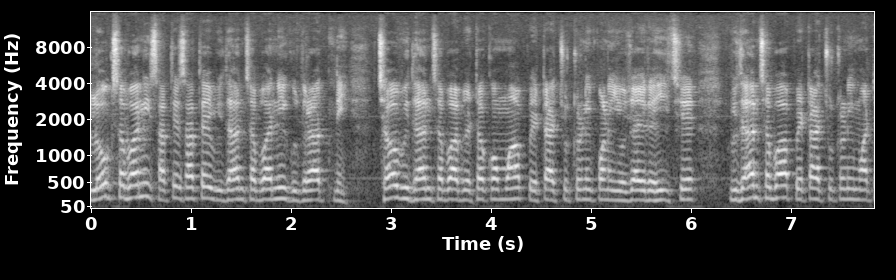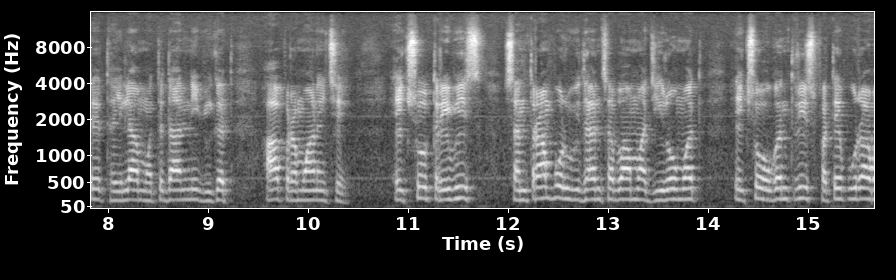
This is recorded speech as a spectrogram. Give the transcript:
લોકસભાની સાથે સાથે વિધાનસભાની ગુજરાતની છ વિધાનસભા બેઠકોમાં પેટા ચૂંટણી પણ યોજાઈ રહી છે. વિધાનસભા પેટા ચૂંટણી માટે થયેલા મતદાનની વિગત આ પ્રમાણે છે. એકસો ત્રેવીસ સંતરામપુર વિધાનસભામાં જીરો મત, એકસો ઓગણત્રીસ ફતેપુરા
